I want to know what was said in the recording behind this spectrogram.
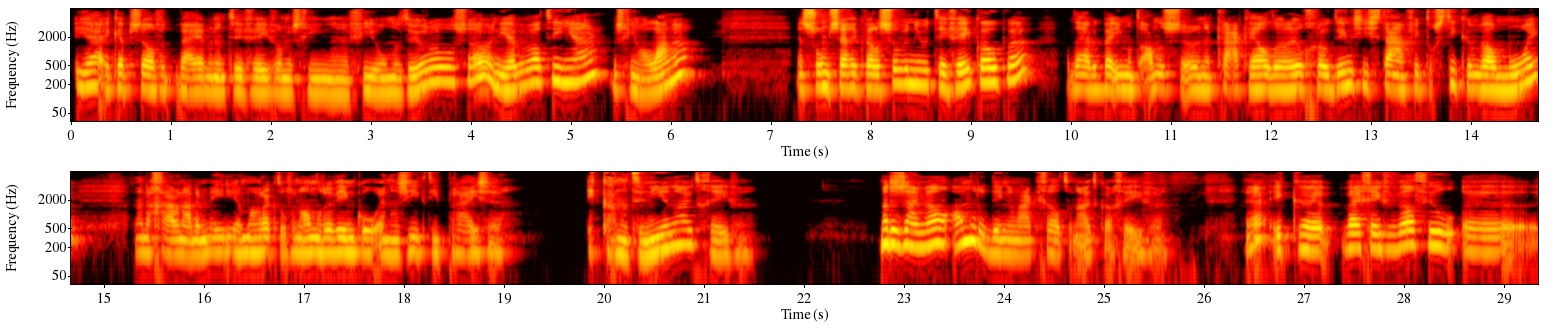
ja, ik heb zelf, wij hebben een tv van misschien 400 euro of zo. En die hebben we al 10 jaar, misschien al langer. En soms zeg ik wel eens, zullen we nieuwe tv kopen? Want daar heb ik bij iemand anders een kraakhelder, heel groot ding zien staan. Vind ik toch stiekem wel mooi. Maar dan gaan we naar de mediamarkt of een andere winkel en dan zie ik die prijzen. Ik kan het er niet aan uitgeven. Maar er zijn wel andere dingen waar ik geld aan uit kan geven. ik, uh, wij geven wel veel. Uh,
